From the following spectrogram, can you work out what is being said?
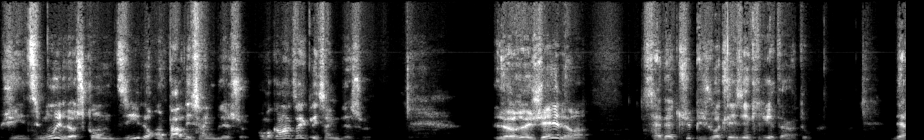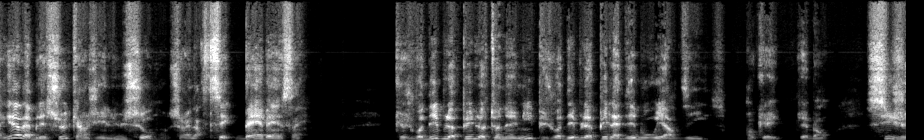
j'ai dit, moi, là, ce qu'on me dit, là, on parle des cinq blessures. On va commencer avec les cinq blessures. Le rejet, là, savais-tu, puis je vais te les écrire tantôt. Derrière la blessure, quand j'ai lu ça, sur un article bien, bien sain, que je vais développer l'autonomie, puis je vais développer la débrouillardise. OK, c'est bon. Si je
